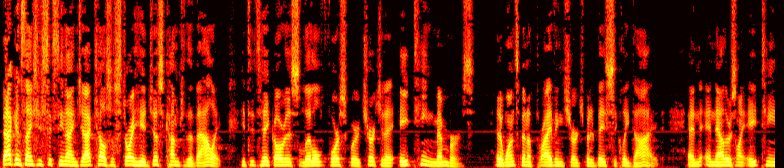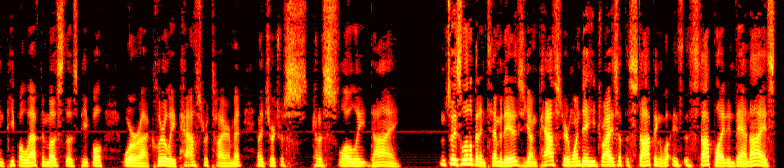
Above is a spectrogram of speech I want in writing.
Back in 1969, Jack tells a story. He had just come to the valley. He to take over this little Foursquare church. It had 18 members. It had once been a thriving church, but it basically died and and now there's only 18 people left, and most of those people were uh, clearly past retirement, and the church was kind of slowly dying. And so he's a little bit intimidated as a young pastor. And one day he drives up the stopping the stoplight in Van Nuys,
